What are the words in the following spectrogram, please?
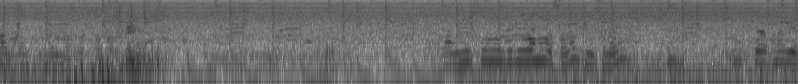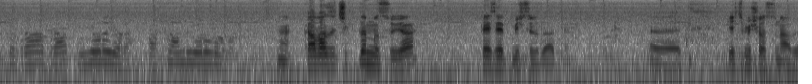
Durmuyor. bak. Hı. Yani insülinize güveniyorsanız insülinin hiç şey yapmaya gerek yok. Rahat rahat yora yora. Bak şu anda yoruldu o balık. Kavazı çıktı mı suya pes etmiştir zaten. Evet. Geçmiş olsun abi.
